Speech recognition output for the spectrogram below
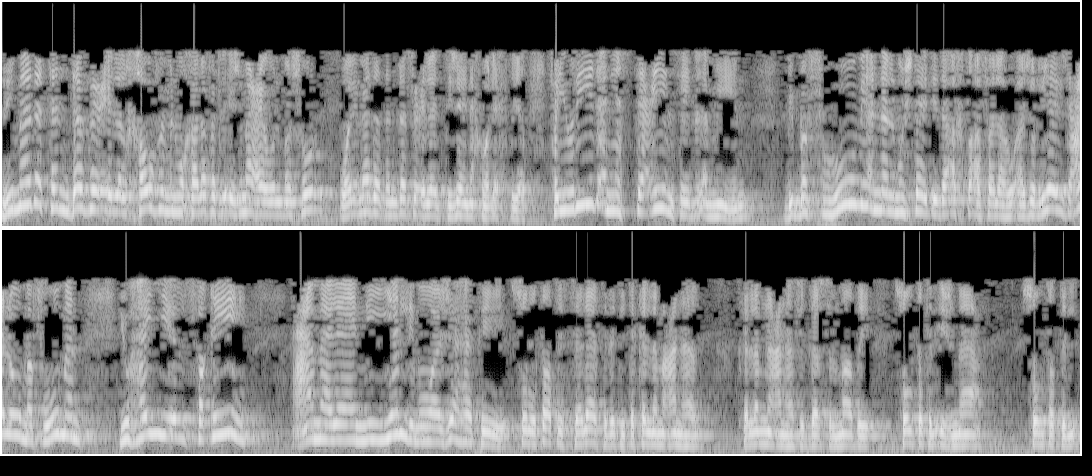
لماذا تندفع إلى الخوف من مخالفة الإجماع والمشهور؟ ولماذا تندفع إلى الاتجاه نحو الاحتياط؟ فيريد أن يستعين سيد الأمين بمفهوم أن المجتهد إذا أخطأ فله أجر. ليجعله مفهوما يهيئ الفقيه عملانيا لمواجهة سلطات الثلاث التي تكلم عنها تكلمنا عنها في الدرس الماضي سلطة الإجماع سلطة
